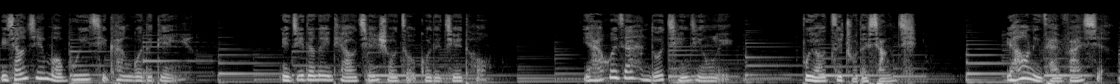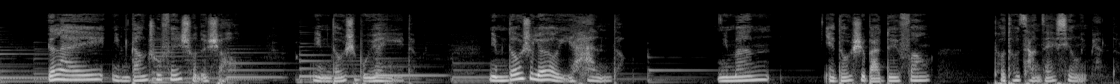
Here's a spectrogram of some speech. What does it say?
你想起某部一起看过的电影，你记得那条牵手走过的街头，你还会在很多情景里不由自主的想起，然后你才发现，原来你们当初分手的时候，你们都是不愿意的。你们都是留有遗憾的，你们也都是把对方偷偷藏在心里面的。《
